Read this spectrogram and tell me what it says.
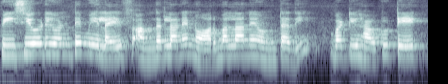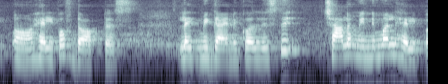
PCOD ఉంటే మీ లైఫ్ అందరిలానే నార్మల్లానే ఉంటుంది but you have to take help of doctors. Like మీ గైనకాలజిస్ట్ చాలా minimal help.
